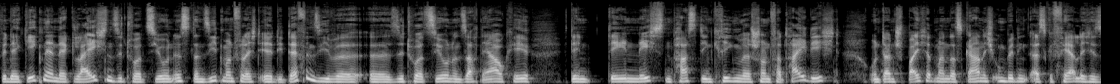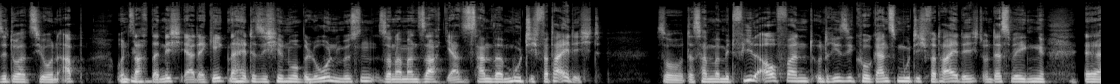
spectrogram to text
Wenn der Gegner in der gleichen Situation ist, dann sieht man vielleicht eher die defensive äh, Situation und sagt, ja, okay, den, den nächsten Pass, den kriegen wir schon verteidigt und dann speichert man das gar nicht unbedingt als gefährliche Situation ab und sagt dann nicht, ja, der Gegner hätte sich hier nur belohnen müssen, sondern man sagt, ja, das haben wir mutig verteidigt. So, das haben wir mit viel Aufwand und Risiko ganz mutig verteidigt und deswegen äh,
